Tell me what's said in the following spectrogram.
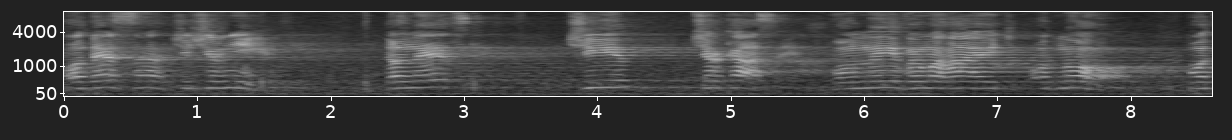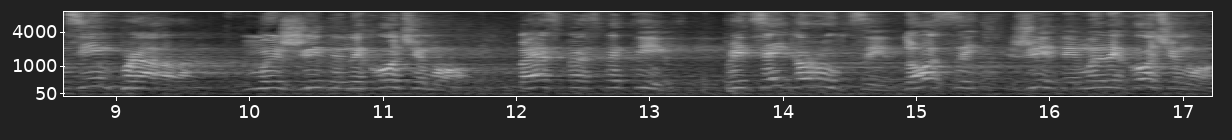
Одеса чи Чернігів, Донецьк чи Черкаси. Вони вимагають одного. По цим правилам ми жити не хочемо без перспектив. При цій корупції досить жити. Ми не хочемо.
